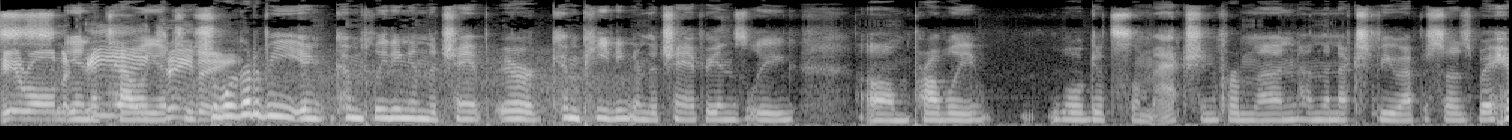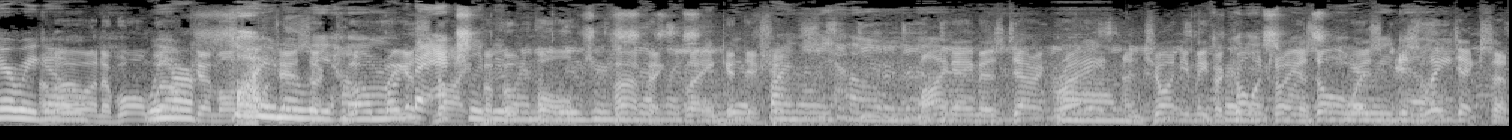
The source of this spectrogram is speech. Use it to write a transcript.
here on in EA Italia. TV. So we're gonna be in, completing in the champ or competing in the Champions League. Um, probably we'll get some action from then in the next few episodes. But here we go. and a warm we are welcome on what is a finally home. We're gonna actually be wearing the football. blue jerseys as Perfect I playing said. We're finally home. My name is Derek Ray, Um, and joining me for for commentary, as always, is go. Lee Dixon.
